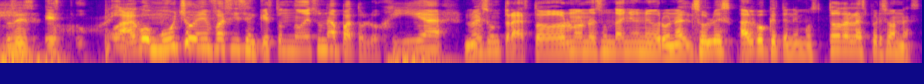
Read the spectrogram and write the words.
Entonces, es- hago mucho énfasis en que esto no es una patología, no es un trastorno, no es un daño neuronal, solo es algo que tenemos todas las personas.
